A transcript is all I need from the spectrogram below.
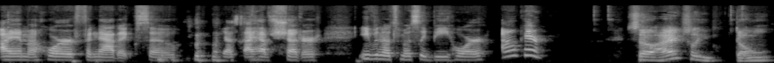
I am a horror fanatic, so yes, I have Shudder, even though it's mostly B horror. I don't care. So I actually don't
